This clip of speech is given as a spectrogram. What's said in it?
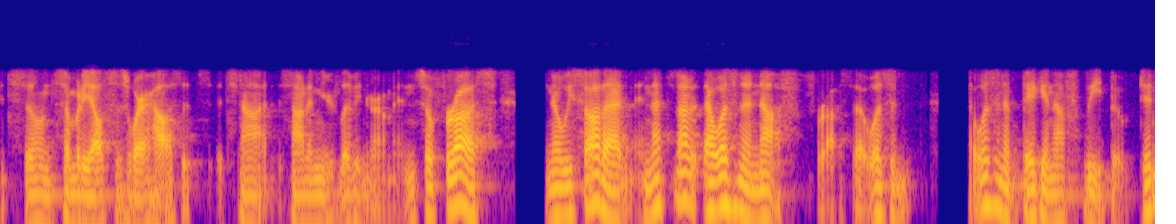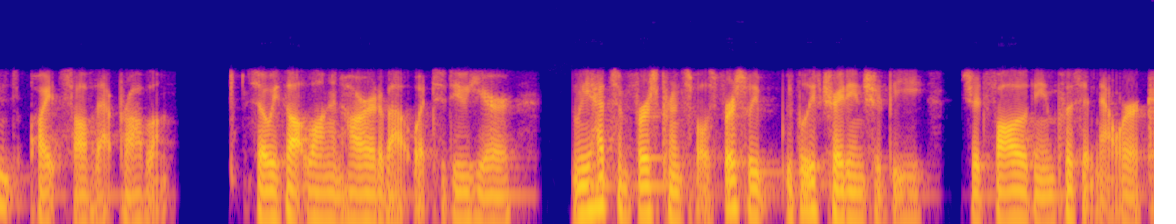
it's still in somebody else's warehouse. It's it's not it's not in your living room. And so for us, you know, we saw that, and that's not that wasn't enough for us. That wasn't that wasn't a big enough leap. It didn't quite solve that problem. So we thought long and hard about what to do here. We had some first principles. First, we, we believe trading should be should follow the implicit network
